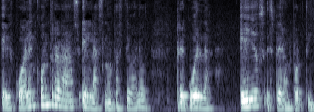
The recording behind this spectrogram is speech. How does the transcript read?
el cual encontrarás en las notas de valor. Recuerda, ellos esperan por ti.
